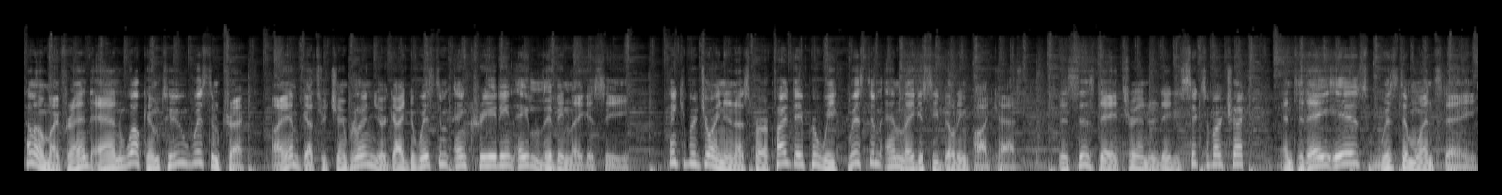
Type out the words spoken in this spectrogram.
Hello, my friend, and welcome to Wisdom Trek. I am Guthrie Chamberlain, your guide to wisdom and creating a living legacy. Thank you for joining us for our five day per week wisdom and legacy building podcast. This is day 386 of our trek, and today is Wisdom Wednesday.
